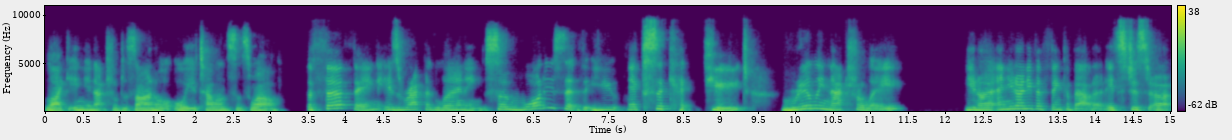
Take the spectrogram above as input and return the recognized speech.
like in your natural design or, or your talents as well. The third thing is rapid learning. So, what is it that you execute really naturally you know, and you don't even think about it. It's just, uh,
